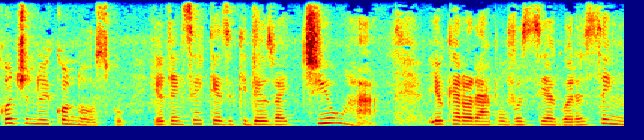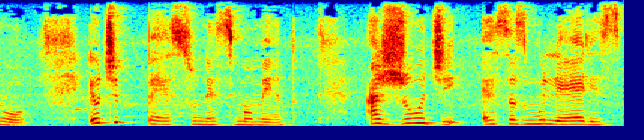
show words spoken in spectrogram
Continue conosco. Eu tenho certeza que Deus vai te honrar. Eu quero orar por você agora, Senhor. Eu te peço nesse momento, ajude essas mulheres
